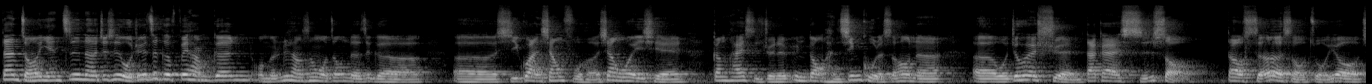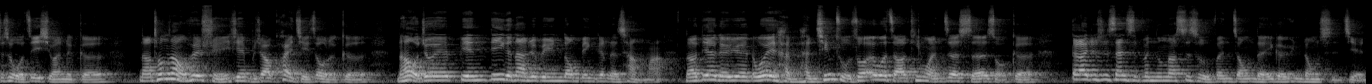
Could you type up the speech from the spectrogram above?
但总而言之呢，就是我觉得这个非常跟我们日常生活中的这个。呃，习惯相符合。像我以前刚开始觉得运动很辛苦的时候呢，呃，我就会选大概十首到十二首左右，就是我自己喜欢的歌。那通常我会选一些比较快节奏的歌，然后我就会边第一个当然就边运动边跟着唱嘛。然后第二个月我也很很清楚说，哎，我只要听完这十二首歌。大概就是三十分钟到四十五分钟的一个运动时间，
